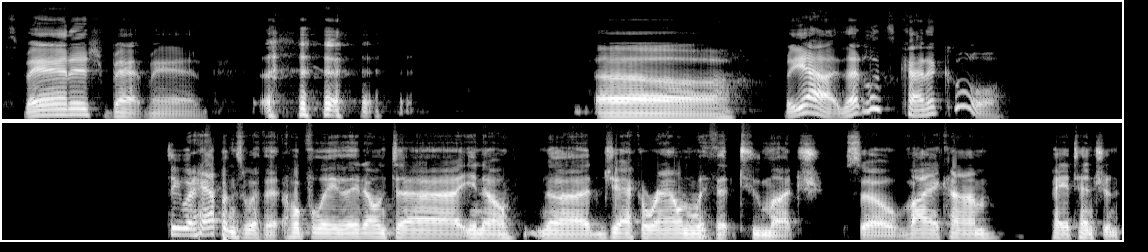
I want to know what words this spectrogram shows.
Spanish Batman. uh, but yeah, that looks kind of cool. See what happens with it. Hopefully, they don't, uh, you know, uh, jack around with it too much. So, Viacom, pay attention.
